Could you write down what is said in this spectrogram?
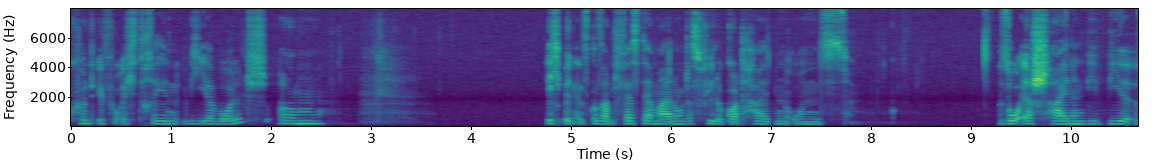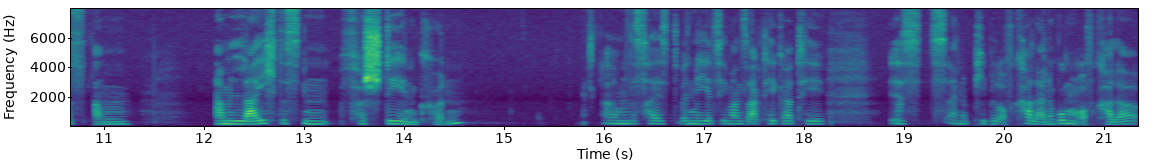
könnt ihr für euch drehen, wie ihr wollt. Ähm ich bin insgesamt fest der Meinung, dass viele Gottheiten uns so erscheinen, wie wir es am, am leichtesten verstehen können. Ähm das heißt, wenn mir jetzt jemand sagt, Hekate ist eine People of Color, eine Woman of Color,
